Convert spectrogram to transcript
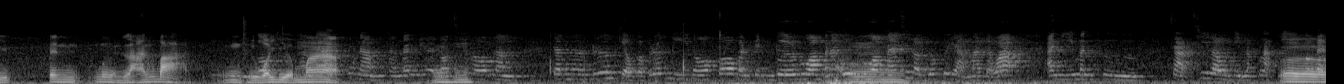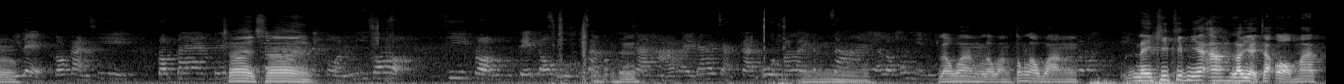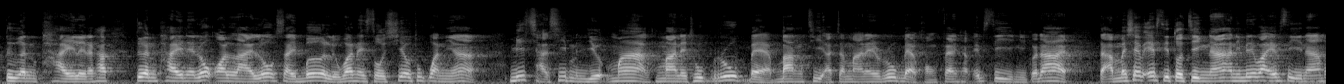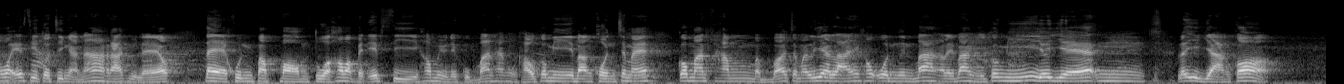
เป็นหมื่นล้านบาทอืมถือว่าเยอะมากผู้นำทางด้านนี้แหละเนาะอือฮึที่เขากำลัง รวมนะองค์รวมนะอืมที่เรายกตัวอย่างมาแต่ว่า อันนี้มันคือจากที่เราเห็นหลักๆเลเอยอก็แบบนี้แหละก็การที่ปลอมแปลงเฟซใช่ใช่ แต่ก่อนนี่ก็ที่ปลอมเฟซน้องอูขึ้นมาก็เพื่อจะหารายได้จากการโอนมาอะไรายน้ำใจเราก็เห็นอยู่ระวังระวังต้องระวัง ระวังจริงๆ ในคลิปคลิปนี้อะเราอยากจะออกมาเตือนภัยเลยนะครับ เตือนภัยในโลกออนไลน์โลกไซเบอร์ หรือว่าในโซเชียลทุกวันเนี้ยมิจฉาชีพมันเยอะมาก มาในทุกรูปแบบบางทีอาจจะมาในรูปแบบของแฟนคลับ FC อย่างนี้ก็ได้ แต่ไม่ใช่ FC ตัวจริงนะ อันนี้ไม่ได้ว่า FC นะ เพราะว่า FC ตัวจริงอะน่ารักอยู่แล้ว แต่คุณปลอมตัวเข้ามาเป็น FC เข้ามาอยู่ในกลุ่มบ้านท่างของเขาก็มีบางคนใช่ไหม ก็มาทำแบบว่าจะมาเรียรายให้เขาโอนเงินบ้างอะไรบ้างอย่างนี้ก็มีเยอะแยะอืมแล้วอีกอย่างก็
